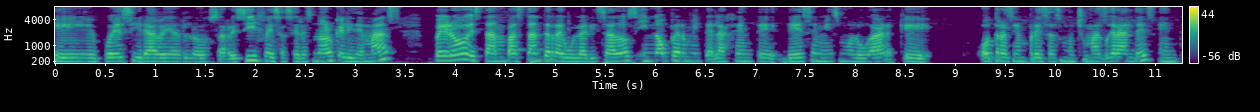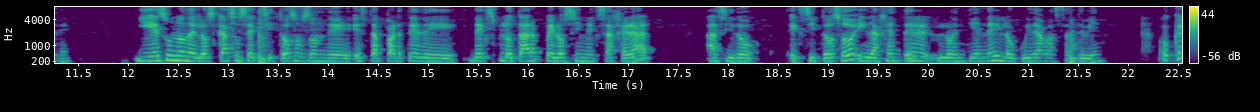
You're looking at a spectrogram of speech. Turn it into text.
eh, puedes ir a ver los arrecifes, hacer snorkel y demás, pero están bastante regularizados y no permite a la gente de ese mismo lugar que otras empresas mucho más grandes entren. Y es uno de los casos exitosos donde esta parte de, de explotar, pero sin exagerar, ha sido exitoso y la gente lo entiende y lo cuida bastante bien. Ok,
